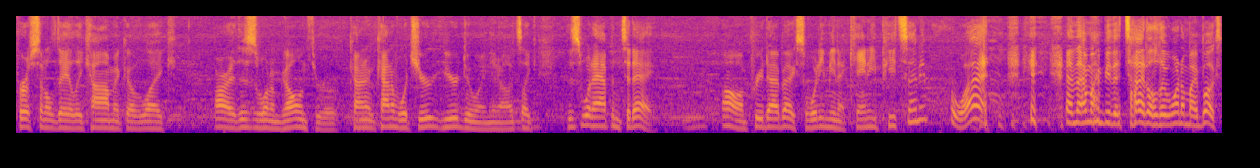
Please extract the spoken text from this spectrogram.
personal daily comic of like, all right, this is what I'm going through. Kind of, kind of what you're you're doing. You know, it's like this is what happened today. Oh, I'm pre-diabetic. So what do you mean I can't eat pizza anymore? What? and that might be the title of one of my books.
